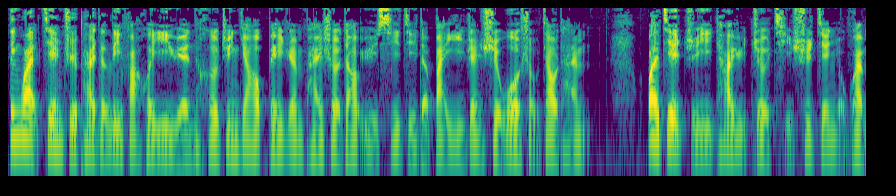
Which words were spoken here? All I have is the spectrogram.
另外，建制派的立法会议员何君尧被人拍摄到与袭击的白衣人士握手交谈，外界质疑他与这起事件有关。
